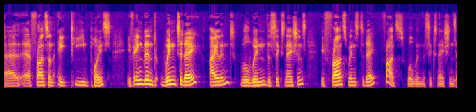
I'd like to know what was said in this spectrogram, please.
Uh, uh, France on 18 points. If England win today, Ireland will win the Six Nations. If France wins today, France will win the Six Nations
